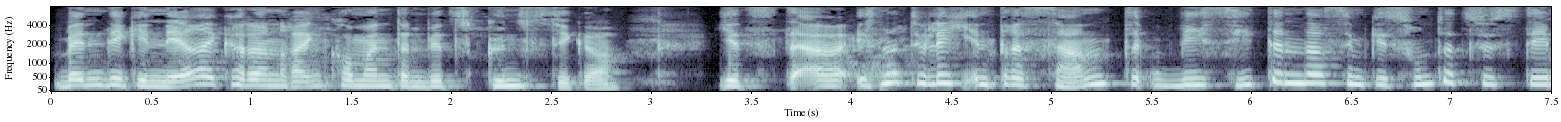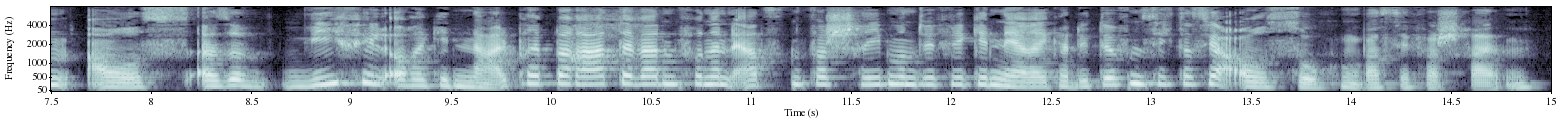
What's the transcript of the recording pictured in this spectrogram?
Wenn die Generika dann reinkommen, dann wird es günstiger. Jetzt äh, ist natürlich interessant, wie sieht denn das im Gesundheitssystem aus? Also wie viel Originalpräparate werden von den Ärzten verschrieben und wie viel Generika? Die dürfen sich das ja aussuchen, was sie verschreiben.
